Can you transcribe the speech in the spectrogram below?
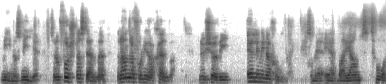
minus 9. Så den första stämmer. Den andra får ni göra själva. Nu kör vi elimination som är, är variant 2.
